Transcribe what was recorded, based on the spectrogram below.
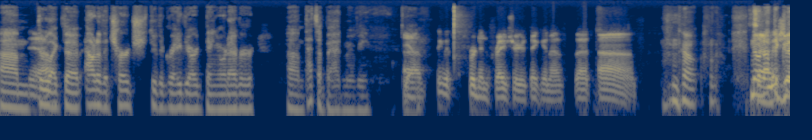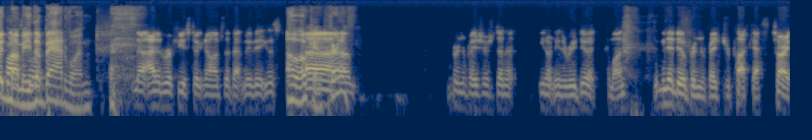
um, Yeah. through like the out of the church through the graveyard thing or whatever. Um, that's a bad movie. Yeah, Uh, I think that's Brendan Fraser you're thinking of. But uh, no, no, So not the good mummy, the bad one. no, I would refuse to acknowledge that that movie exists. Oh, okay, fair enough. Um, Brendan Fraser's done it. You don't need to redo it. Come on, we need to do a Brendan Fraser podcast. Sorry.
